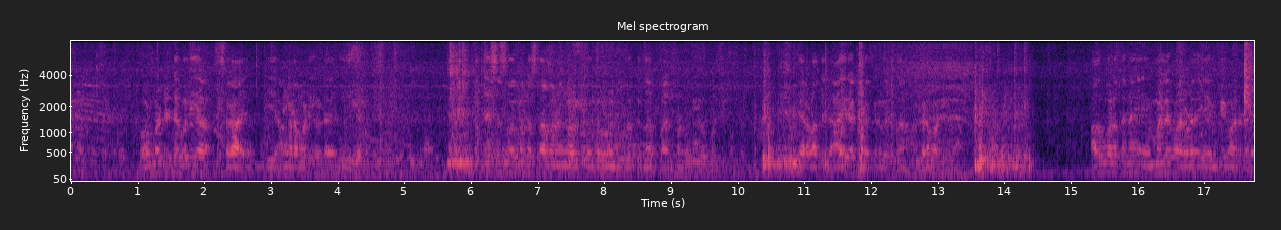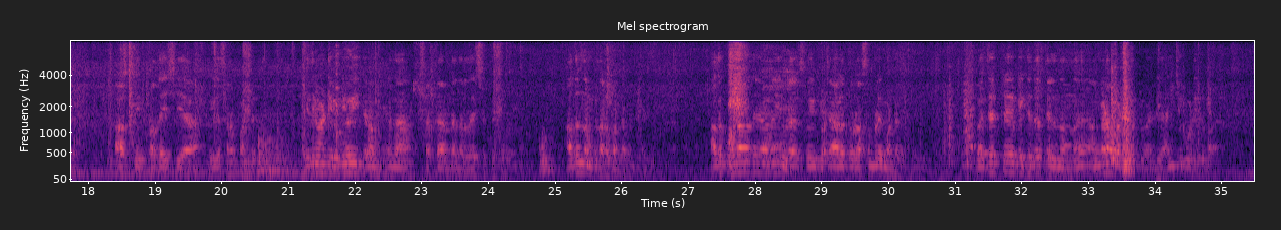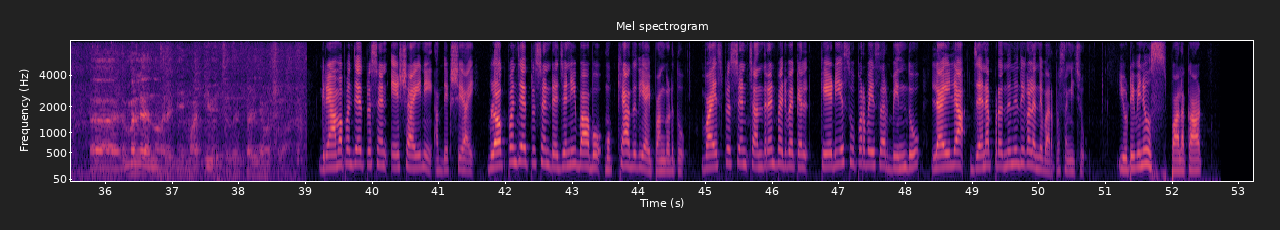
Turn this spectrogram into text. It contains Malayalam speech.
ഗവൺമെന്റിന്റെ വലിയ സഹായം ഈ അങ്കണവാടികളുടെ നവീകരണത്തിൽ തദ്ദേശ സ്വയംഭരണ സ്ഥാപനങ്ങൾക്ക് ഗവൺമെന്റ് കൊടുക്കുന്ന പ്ലാൻ ഫണ്ട് ഉപയോഗപ്പെടുത്തിക്കൊണ്ട് കേരളത്തിൽ ആയിരക്കണക്കിന് വരുന്ന അങ്കണവാടികളാണ് അതുപോലെ തന്നെ എം എൽ എമാരുടെ എം പിമാരുടെ ആസ്തി പ്രാദേശിക വികസന ഫണ്ട് ഇതിനുവേണ്ടി വിനിയോഗിക്കണം എന്ന സർക്കാരിന്റെ നിർദ്ദേശത്തെ തുടർന്ന് അതും നമുക്ക് നടപ്പാക്കാൻ വേണ്ടി കഴിയും അത് കൂടാതെയാണ് ഇവിടെ സൂചിപ്പിച്ച ആലത്തൂർ അസംബ്ലി മണ്ഡലത്തിൽ ബജറ്റ് വിഹിതത്തിൽ നിന്ന് അങ്കണവാടികൾക്ക് വേണ്ടി അഞ്ച് കോടി രൂപ കഴിഞ്ഞ വർഷമാണ്. ഗ്രാമപഞ്ചായത്ത് പ്രസിഡന്റ് എ ഷൈനി അധ്യക്ഷയായി. ബ്ലോക്ക് പഞ്ചായത്ത് പ്രസിഡന്റ് രജനി ബാബു മുഖ്യാതിഥിയായി പങ്കെടുത്തു. Vice president Chandran Paruvakkal K D S supervisor Bindu Laila ജനപ്രതിനിധികൾ എന്നിവർ പ്രസംഗിച്ചു. U T V news Palakkad.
